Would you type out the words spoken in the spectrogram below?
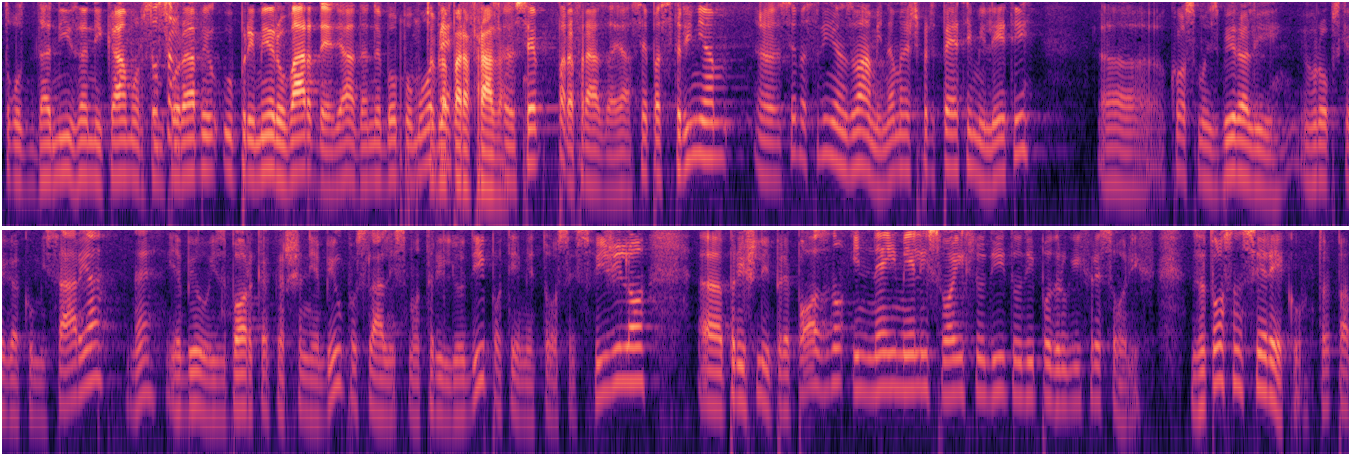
to, da ni za nikamor, sem, sem porabil v primeru Varde, ja, da ne bo pomote. To je bila parafraza. Eh, se, parafraza, ja. Se pa strinjam, eh, se pa strinjam z vami. Namreč pred petimi leti, uh, ko smo izbirali evropskega komisarja, ne, je bil izbor, kakršen je bil, poslali smo tri ljudi, potem je to se svižilo. Eh, prišli prepozno in ne imeli svojih ljudi tudi po drugih resorjih. Zato sem si rekel, to je pa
